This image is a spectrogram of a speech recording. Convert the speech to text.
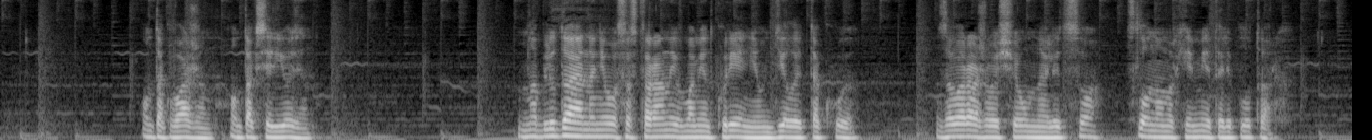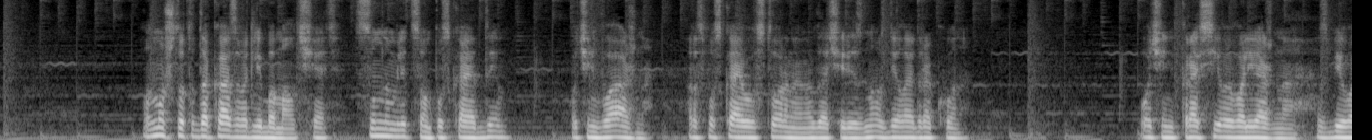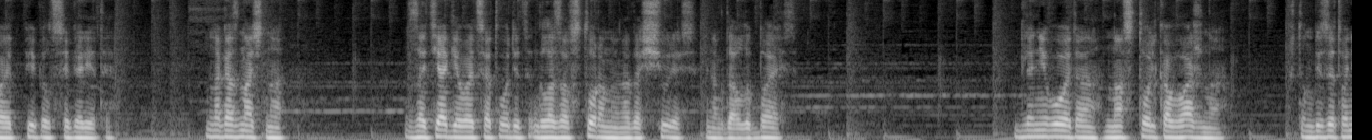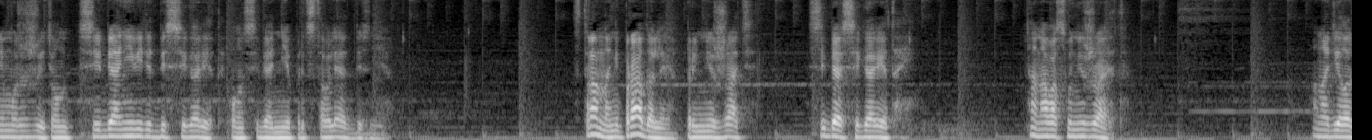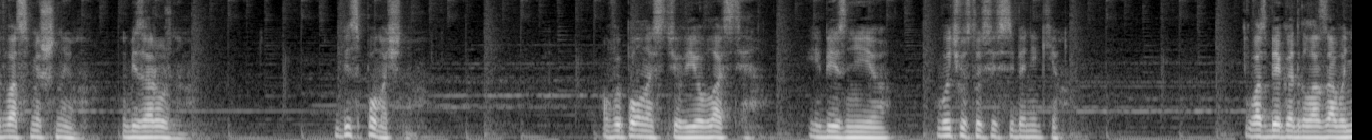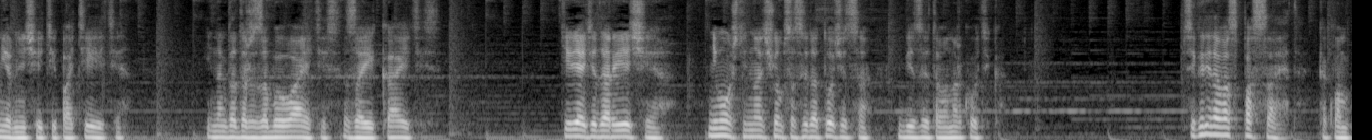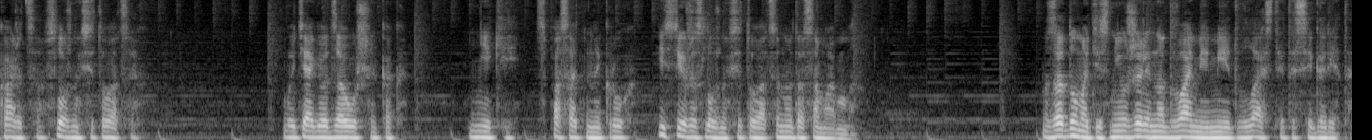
Он так важен, он так серьезен. Наблюдая на него со стороны в момент курения, он делает такое завораживающее умное лицо, словно он Архимед или Плутарх. Он может что-то доказывать, либо молчать, с умным лицом пуская дым, очень важно, распуская его в стороны, иногда через нос, делая дракона – очень красиво и вальяжно сбивает пепел сигареты. Многозначно затягивается, отводит глаза в сторону, иногда щурясь, иногда улыбаясь. Для него это настолько важно, что он без этого не может жить. Он себя не видит без сигареты, он себя не представляет без нее. Странно, не правда ли, принижать себя сигаретой? Она вас унижает. Она делает вас смешным, безоружным, беспомощным. Вы полностью в ее власти, и без нее вы чувствуете себя никем. У вас бегают глаза, вы нервничаете, потеете, иногда даже забываетесь, заикаетесь, теряете дар речи, не можете ни на чем сосредоточиться без этого наркотика. Сигарета вас спасает, как вам кажется, в сложных ситуациях вытягивают за уши, как некий спасательный круг из тех же сложных ситуаций, но это самообман. Задумайтесь, неужели над вами имеет власть эта сигарета?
